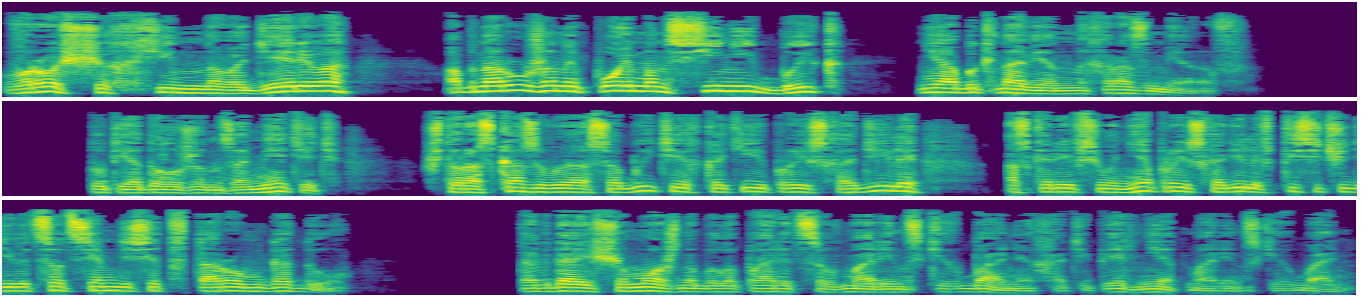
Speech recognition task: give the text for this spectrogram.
в рощах хинного дерева обнаружен и пойман синий бык необыкновенных размеров. Тут я должен заметить, что рассказываю о событиях, какие происходили, а, скорее всего, не происходили в 1972 году. Тогда еще можно было париться в Маринских банях, а теперь нет Маринских бань.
